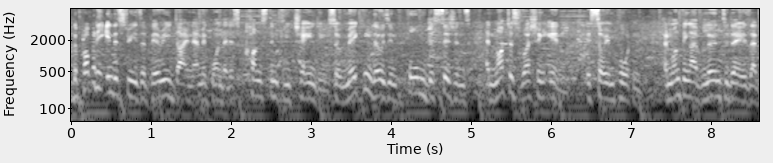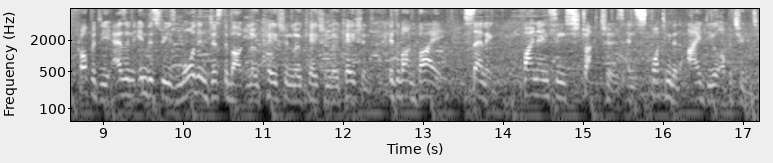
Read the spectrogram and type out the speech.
The property industry is a very dynamic one that is constantly changing, so making those informed decisions and not just rushing in is so important. And one thing I've learned today is that property as an industry is more than just about location, location, location. It's about buying, selling, financing structures, and spotting that ideal opportunity.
